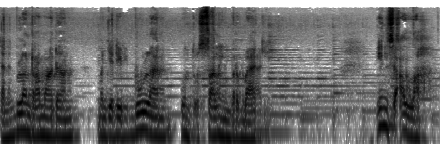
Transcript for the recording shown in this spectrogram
dan bulan Ramadan menjadi bulan untuk saling berbagi. Insya Allah,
